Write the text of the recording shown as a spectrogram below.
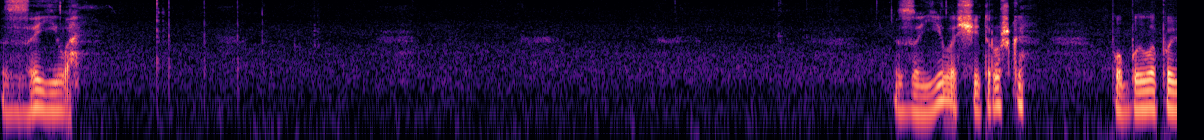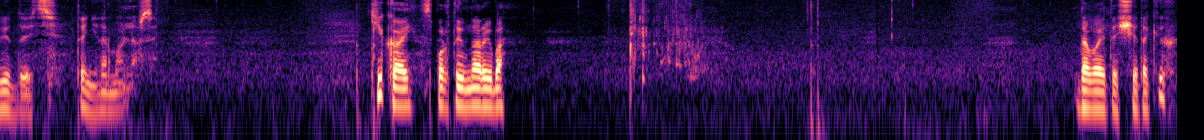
Заїла. Заїла ще й трошки побила повідець. Та ні, нормально все. Тікай, спортивна риба. Давайте ще таких,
